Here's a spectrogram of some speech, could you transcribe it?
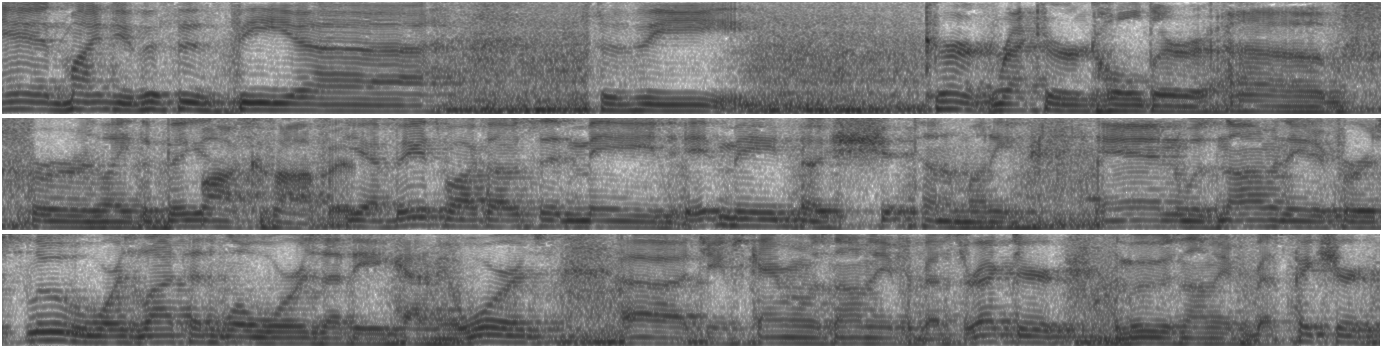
And mind you, this is the uh, this is the current record holder of for like the biggest Box office. Yeah, biggest box office. It made it made a shit ton of money and was nominated for a slew of awards, a lot of technical awards at the Academy Awards. Uh, James Cameron was nominated for Best Director. The movie was nominated for Best Picture.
